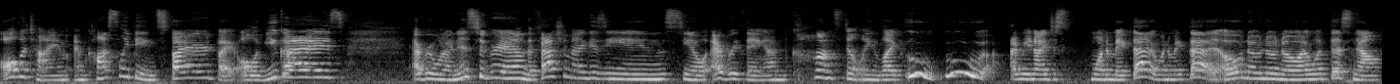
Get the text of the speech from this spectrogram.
all the time. I'm constantly being inspired by all of you guys, everyone on Instagram, the fashion magazines, you know, everything. I'm constantly like, ooh, ooh. I mean, I just want to make that. I want to make that. Oh, no, no, no. I want this now.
